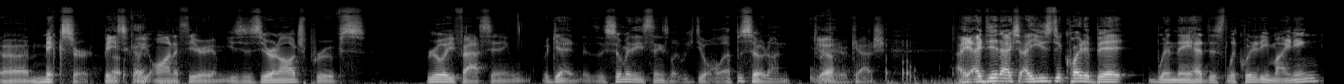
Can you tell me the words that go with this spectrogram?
uh, mixer, basically, Okay. on Ethereum. Uses zero knowledge proofs. Really fascinating. Again, so many of these things. Like we could do a whole episode on Tornado Yeah. Cash. I, I did actually. I used it quite a bit when they had this liquidity mining.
